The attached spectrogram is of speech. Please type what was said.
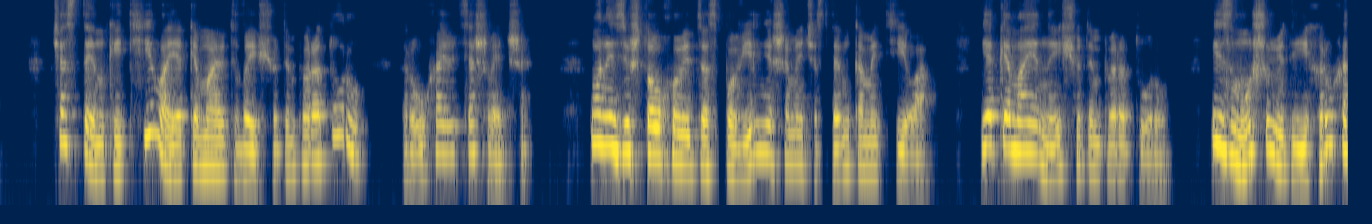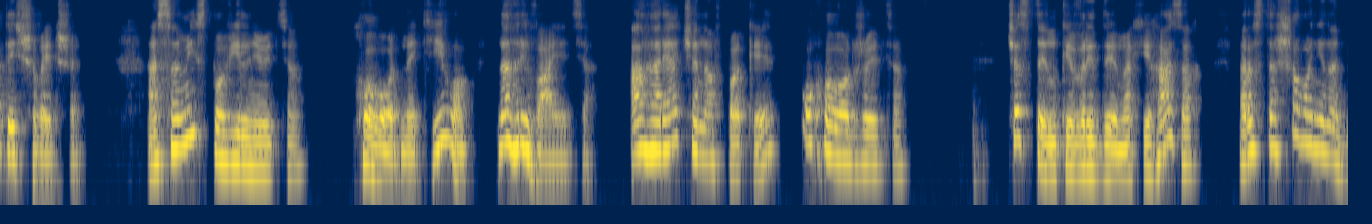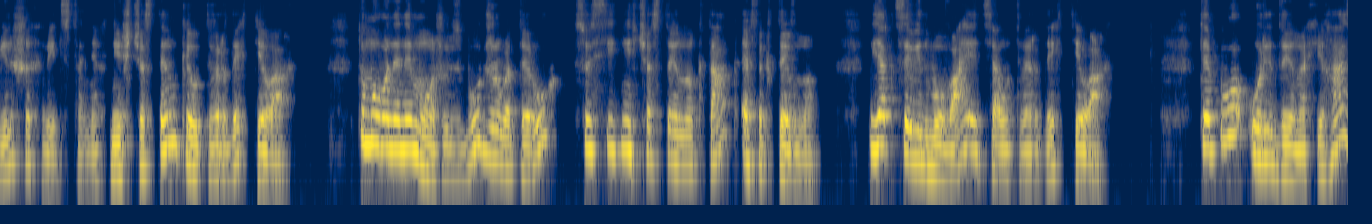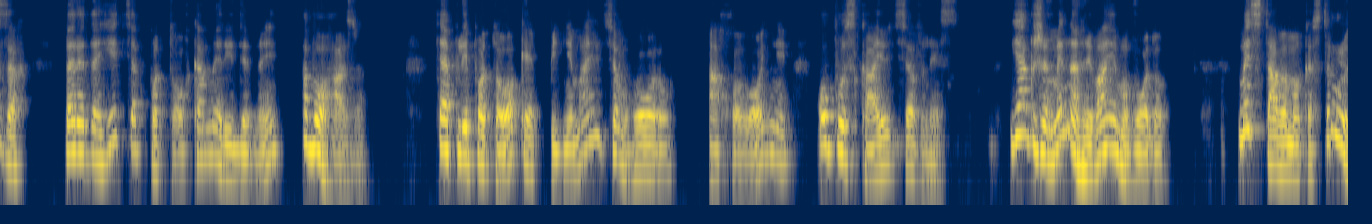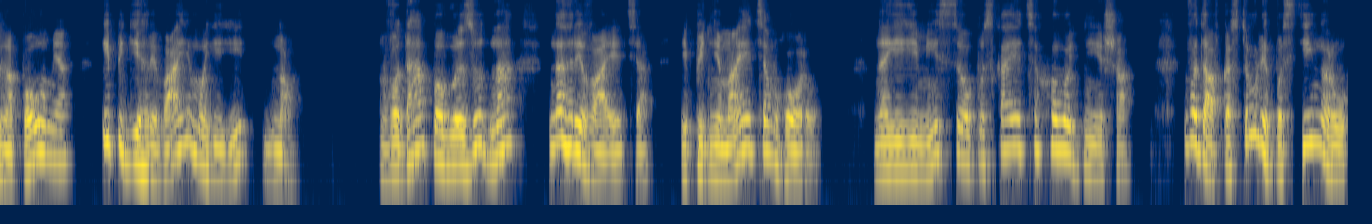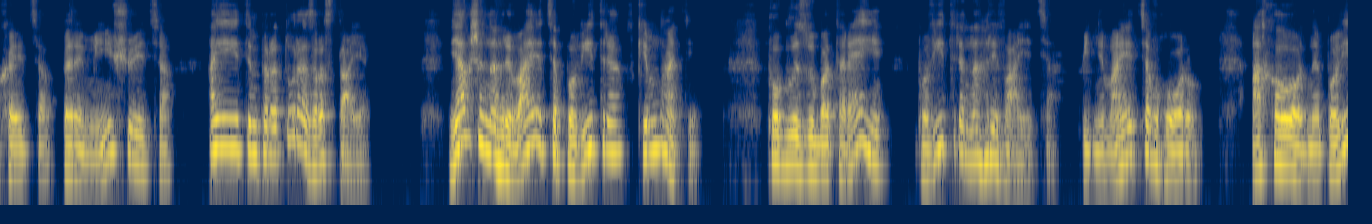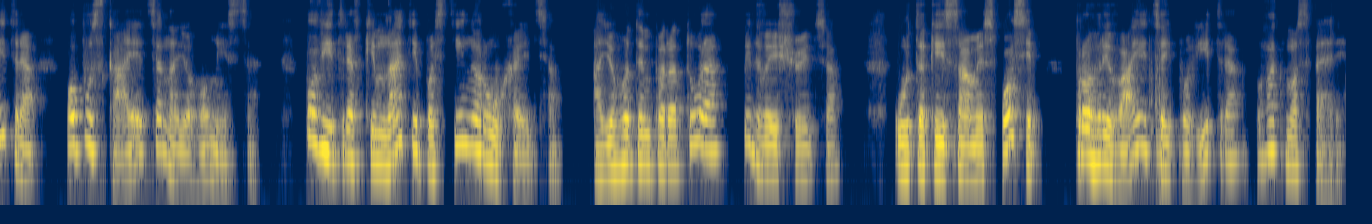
Частинки тіла, які мають вищу температуру, рухаються швидше. Вони зіштовхуються з повільнішими частинками тіла, яке має нижчу температуру, і змушують їх рухатись швидше. А самі сповільнюються. Холодне тіло нагрівається, а гаряче, навпаки, охолоджується. Частинки в рідинах і газах розташовані на більших відстанях, ніж частинки у твердих тілах, тому вони не можуть збуджувати рух сусідніх частинок так ефективно, як це відбувається у твердих тілах. Тепло у рідинах і газах передається потоками рідини або газу. Теплі потоки піднімаються вгору, а холодні опускаються вниз. Як же ми нагріваємо воду? Ми ставимо каструлю на полум'я і підігріваємо її дно. Вода поблизу дна нагрівається і піднімається вгору. На її місце опускається холодніша. Вода в каструлі постійно рухається, переміщується, а її температура зростає. Як же нагрівається повітря в кімнаті? Поблизу батареї повітря нагрівається, піднімається вгору, а холодне повітря опускається на його місце. Повітря в кімнаті постійно рухається, а його температура підвищується. У такий самий спосіб прогрівається й повітря в атмосфері.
